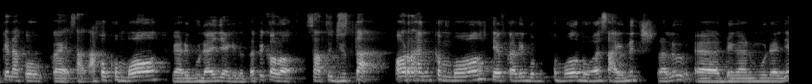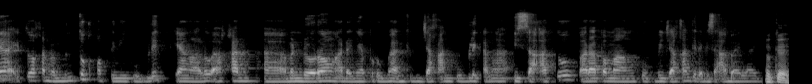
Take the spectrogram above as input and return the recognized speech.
mungkin aku kayak saat aku ke mall gak ada gunanya gitu, tapi kalau satu juta orang ke mall tiap kali ke mall bawa signage, lalu uh, dengan mudahnya itu akan membentuk opini publik yang lalu akan uh, mendorong adanya perubahan kebijakan publik karena di saat itu para pemangku kebijakan tidak bisa abai lagi. Oke, okay.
